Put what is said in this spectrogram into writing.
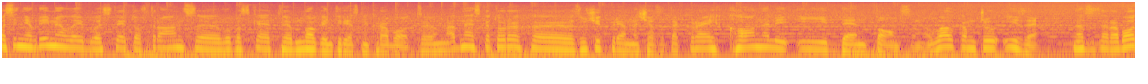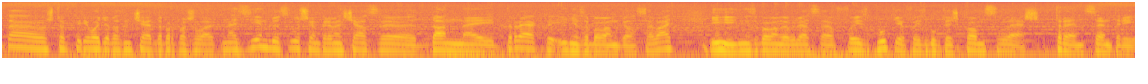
Последнее время лейбл State of Trance э, выпускает много интересных работ, одна из которых э, звучит прямо сейчас. Это Крейг Коннелли и Дэн Томпсон. Welcome to Easy. Называется работа, что в переводе обозначает «добро пожелать на землю». Слушаем прямо сейчас э, данный трек и не забываем голосовать. И не забываем добавляться в Фейсбуке facebook.com slash trendcentury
